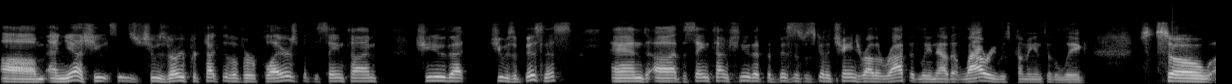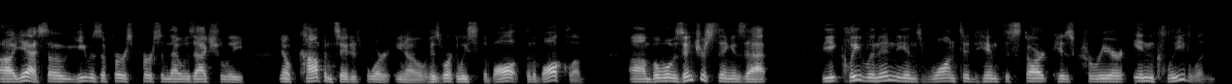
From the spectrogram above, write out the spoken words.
Um, and yeah, she she was very protective of her players, but at the same time, she knew that she was a business, and uh, at the same time, she knew that the business was going to change rather rapidly now that Larry was coming into the league. So uh, yeah, so he was the first person that was actually you know compensated for you know his work at least to the ball to the ball club. Um, but what was interesting is that the Cleveland Indians wanted him to start his career in Cleveland.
